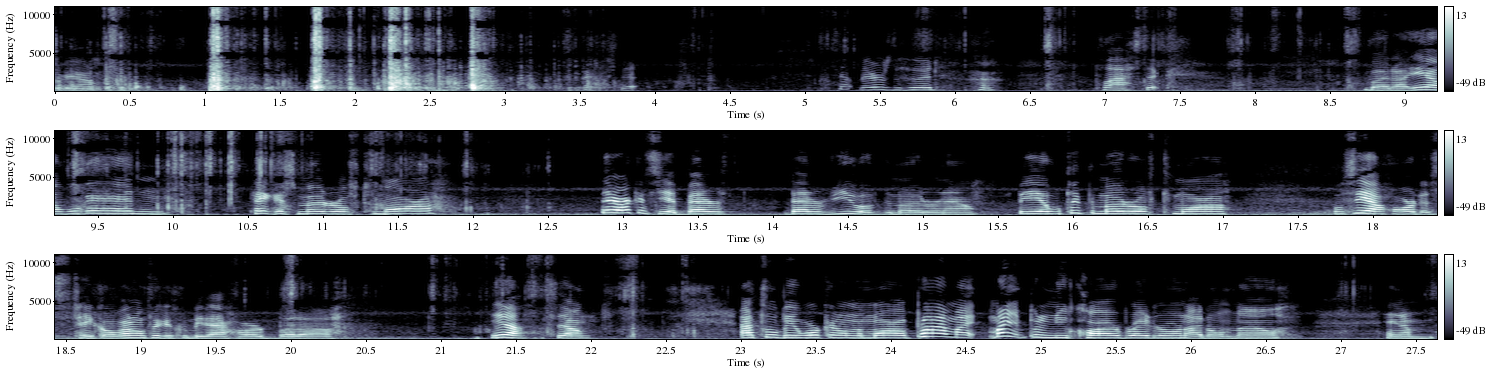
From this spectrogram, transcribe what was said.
we go. Fixed it. Yep, there's the hood. Plastic. But uh, yeah, we'll go ahead and take this motor off tomorrow. There, I can see a better better view of the motor now. But yeah, we'll take the motor off tomorrow we'll see how hard it's to take off. I don't think it's gonna be that hard, but uh, yeah. So that's what we'll be working on tomorrow. Probably might might put a new carburetor on. I don't know. And I'm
